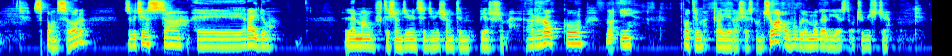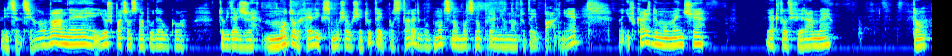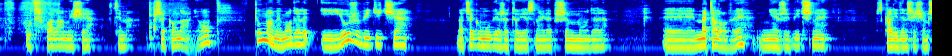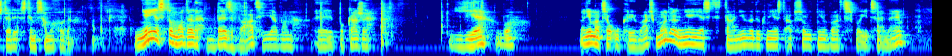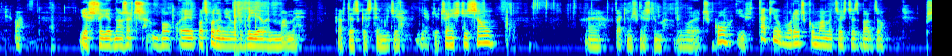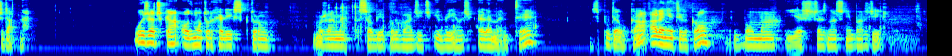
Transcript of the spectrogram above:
sponsor, zwycięzca y, rajdu Le Mans w 1991 roku. No i po tym kariera się skończyła. O, w ogóle model jest oczywiście licencjonowany. Już patrząc na pudełko, to widać, że motor Helix musiał się tutaj postarać, bo mocno, mocno premium nam tutaj pachnie. No i w każdym momencie, jak to otwieramy, to utrwalamy się w tym przekonaniu. Tu mamy model i już widzicie, dlaczego mówię, że to jest najlepszy model e, metalowy, nieżywiczny w skali 1.64 z tym samochodem. Nie jest to model bez wad. Ja Wam y, pokażę je, bo no nie ma co ukrywać. Model nie jest tani, według mnie jest absolutnie wart swojej ceny. O, jeszcze jedna rzecz, bo y, pod spodem ja już wyjęłem, mamy karteczkę z tym, gdzie jakie części są. Y, w takim śmiesznym woreczku. I w takim woreczku mamy coś, co jest bardzo przydatne łyżeczka od Motor Helix, którą możemy sobie podwadzić i wyjąć elementy z pudełka, ale nie tylko, bo ma jeszcze znacznie bardziej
